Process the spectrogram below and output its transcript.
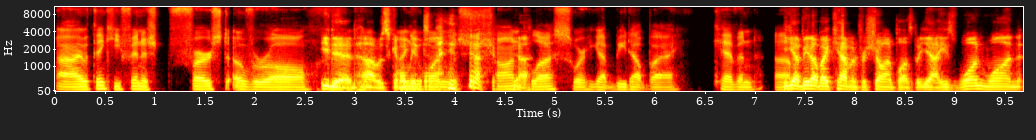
I would think he finished first overall. He did. I was going only to one was Sean yeah. Plus, where he got beat out by Kevin. He Um, got beat out by Kevin for Sean Plus, but yeah, he's one one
